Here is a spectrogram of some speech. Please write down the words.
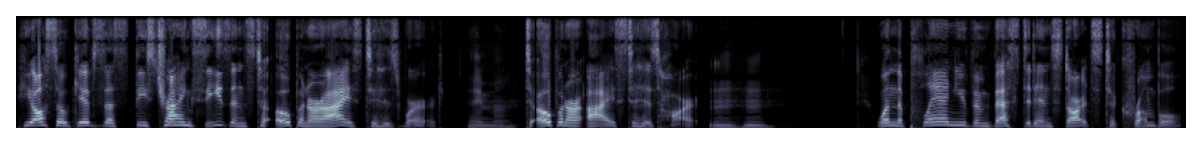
He also gives us these trying seasons to open our eyes to His word, Amen. to open our eyes to His heart. Mm-hmm. When the plan you've invested in starts to crumble,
